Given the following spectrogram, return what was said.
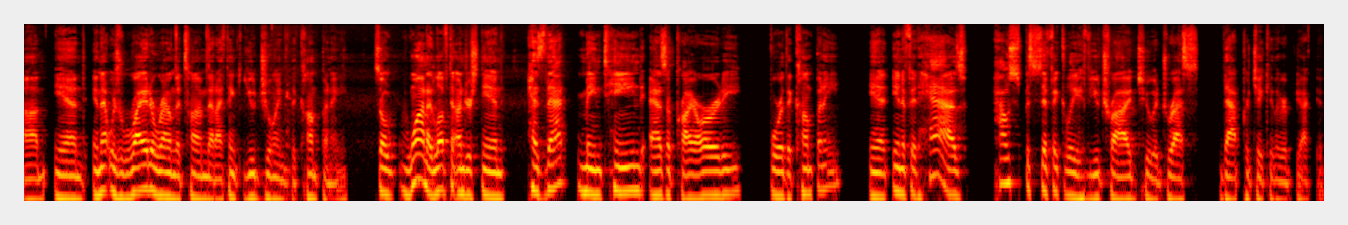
Um, and and that was right around the time that I think you joined the company. So one, I'd love to understand has that maintained as a priority for the company? And and if it has, how specifically have you tried to address that particular objective?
